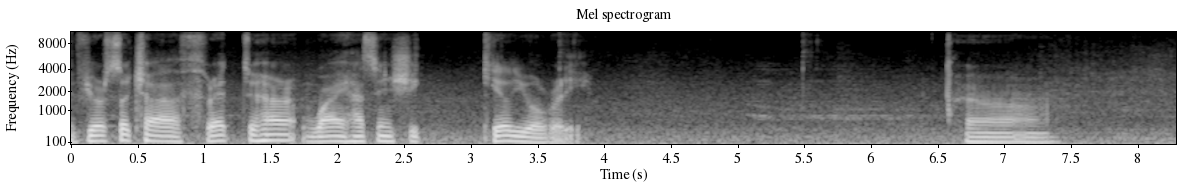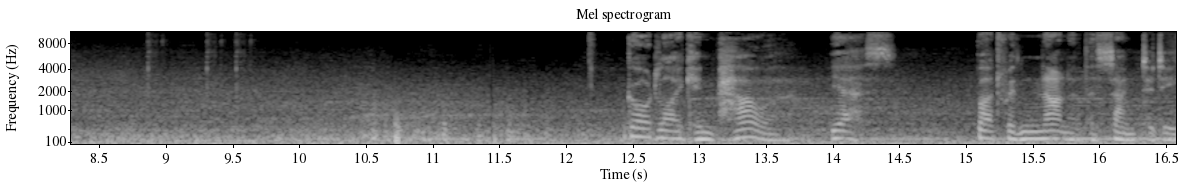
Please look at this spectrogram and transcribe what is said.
if you're such a threat to her why hasn't she killed you already uh, Godlike in power, yes, but with none of the sanctity.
